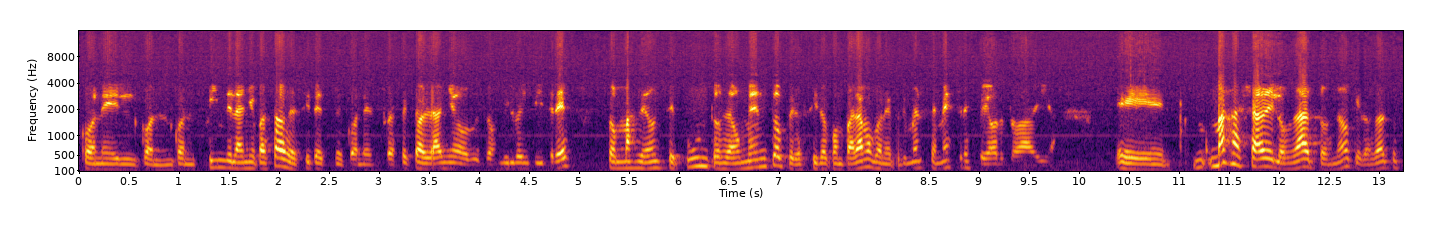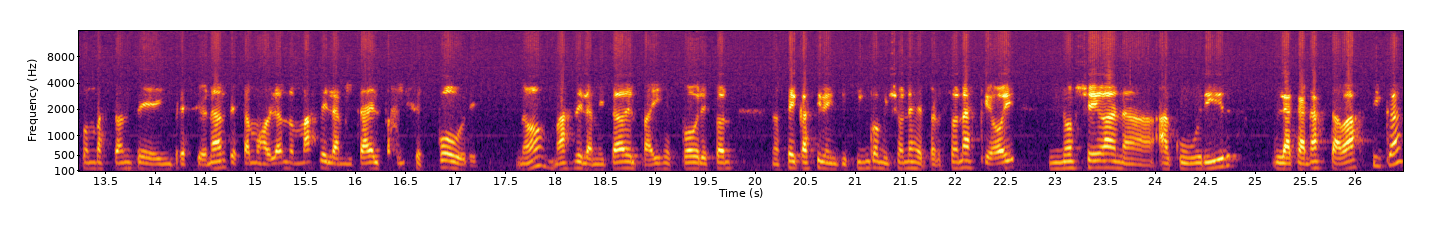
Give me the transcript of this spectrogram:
con el, con, con fin del año pasado, es decir, este, con el, respecto al año 2023, son más de 11 puntos de aumento, pero si lo comparamos con el primer semestre es peor todavía. Eh, más allá de los datos, ¿no? que los datos son bastante impresionantes, estamos hablando más de la mitad del país es pobre, ¿no? más de la mitad del país es pobre, son no sé, casi 25 millones de personas que hoy no llegan a, cubrir la canasta básica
